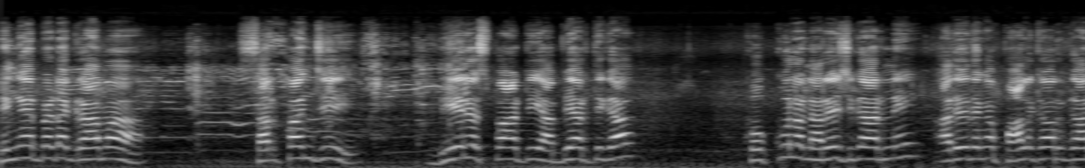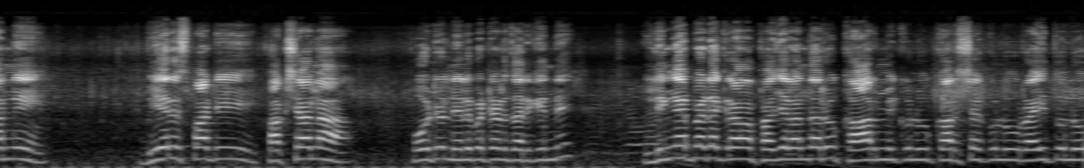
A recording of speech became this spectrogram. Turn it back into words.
లింగంపేట గ్రామ సర్పంచి బీఆర్ఎస్ పార్టీ అభ్యర్థిగా కొక్కుల నరేష్ గారిని అదేవిధంగా పాలకవర్గ గారిని బీఆర్ఎస్ పార్టీ పక్షాన పోటీలు నిలబెట్టడం జరిగింది. లింగంపేట గ్రామ ప్రజలందరూ కార్మికులు కర్షకులు రైతులు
